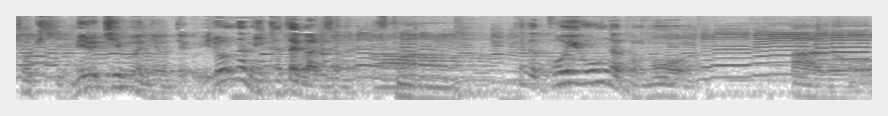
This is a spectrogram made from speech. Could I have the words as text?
時見る気分によってこういろんな見方があるじゃないですか。なんかこういう音楽もあの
